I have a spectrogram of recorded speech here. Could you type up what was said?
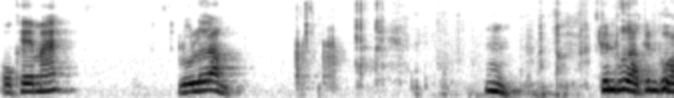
โอเคไหมรู้เรื่อง อืม กินเผื่อกินเผื่อ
